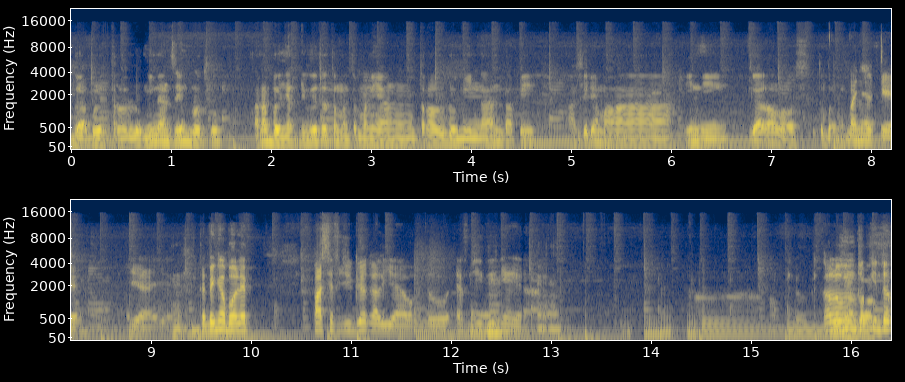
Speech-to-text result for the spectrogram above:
nggak boleh terlalu dominan sih menurutku karena banyak juga tuh teman-teman yang terlalu dominan tapi akhirnya malah ini nggak lolos. Itu banyak. Banyak ya? Iya iya. Hmm. tapi nggak boleh pasif juga kali ya waktu FGD-nya ya? Hmm. oke oke. Kalau untuk inter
